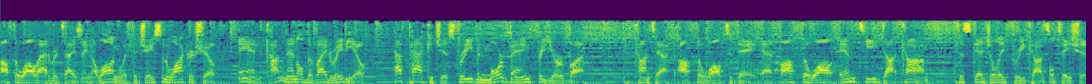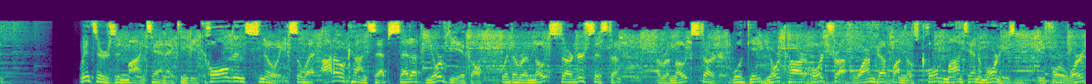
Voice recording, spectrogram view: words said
Off the Wall Advertising, along with The Jason Walker Show and Continental Divide Radio, have packages for even more bang for your buck. Contact Off the Wall today at offthewallmt.com to schedule a free consultation. Winters in Montana can be cold and snowy, so let Auto Concepts set up your vehicle with a remote starter system. A remote starter will get your car or truck warmed up on those cold Montana mornings before work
